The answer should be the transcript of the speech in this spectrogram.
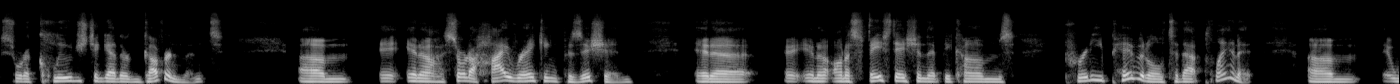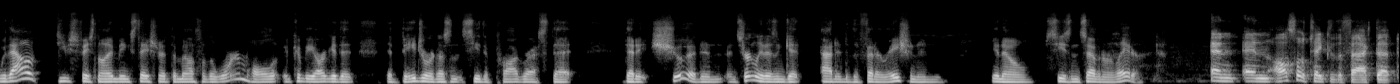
sort of kludged together government um, in a sort of high ranking position in a in a on a space station that becomes pretty pivotal to that planet. Um, without Deep Space Nine being stationed at the mouth of the wormhole, it could be argued that that Bajor doesn't see the progress that that it should, and, and certainly doesn't get added to the Federation in you know season seven or later and and also take to the fact that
